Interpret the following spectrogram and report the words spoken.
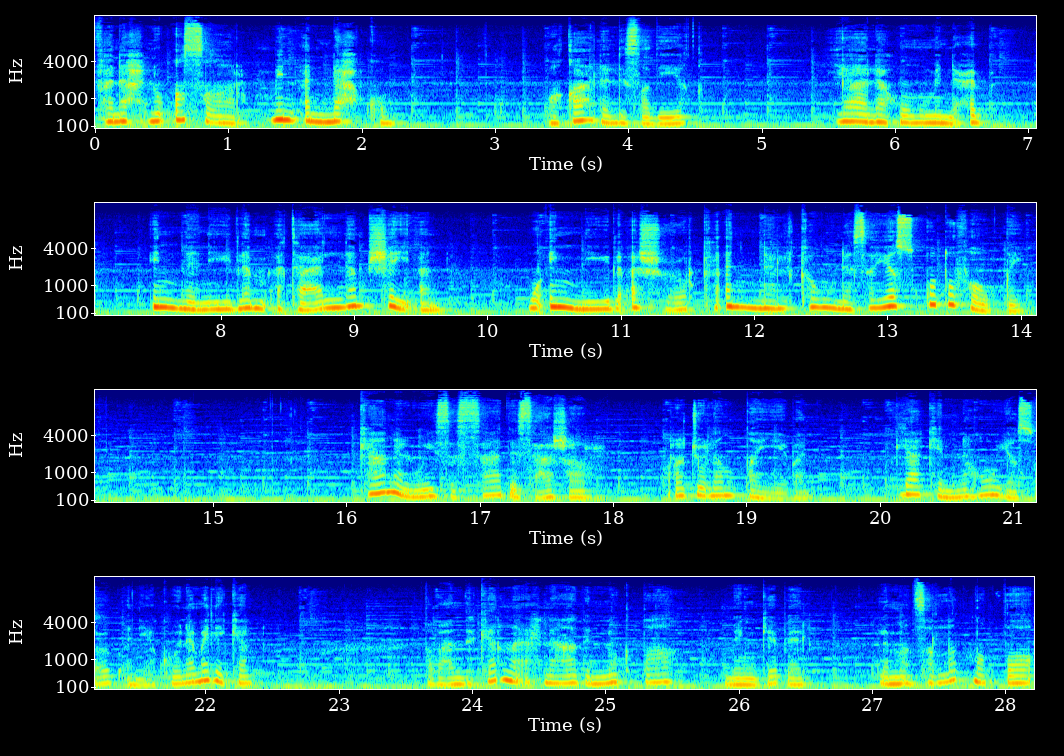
فنحن أصغر من أن نحكم. وقال لصديق يا له من عبء إنني لم أتعلم شيئا وإني لأشعر كأن الكون سيسقط فوقي. كان لويس السادس عشر رجلا طيبا لكنه يصعب أن يكون ملكا. طبعا ذكرنا إحنا هذه النقطة من قبل لما سلطنا الضوء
